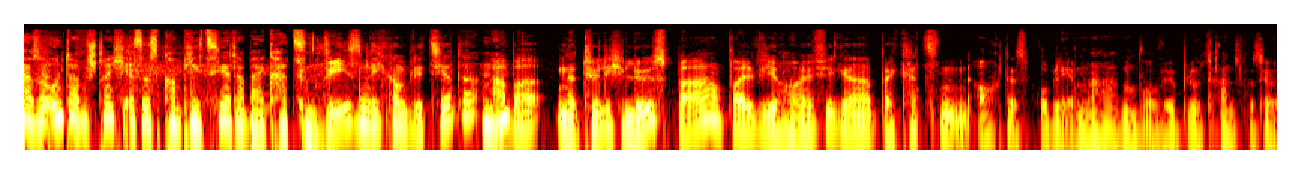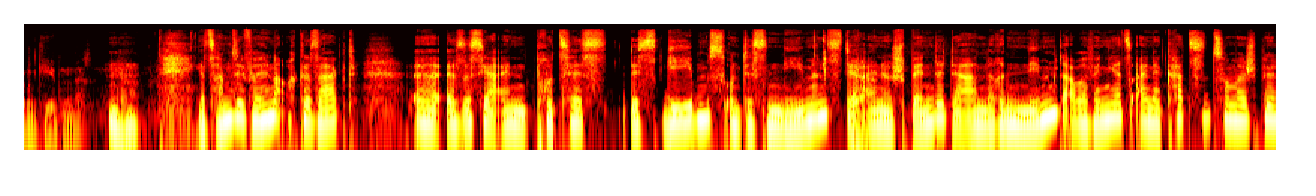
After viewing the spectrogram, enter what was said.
Also unterm Strich ist es komplizierter bei Katzen. Wesentlich komplizierter, mhm. aber natürlich lösbar, weil wir häufiger bei Katzen auch das Problem haben, wo wir Bluttransfusionen geben müssen. Mhm. Ja. Jetzt haben Sie vorhin auch gesagt, äh, es ist ja ein Prozess des Gebens und des Nehmens. Der ja. eine spendet, der andere nimmt. Aber wenn jetzt eine Katze zum Beispiel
